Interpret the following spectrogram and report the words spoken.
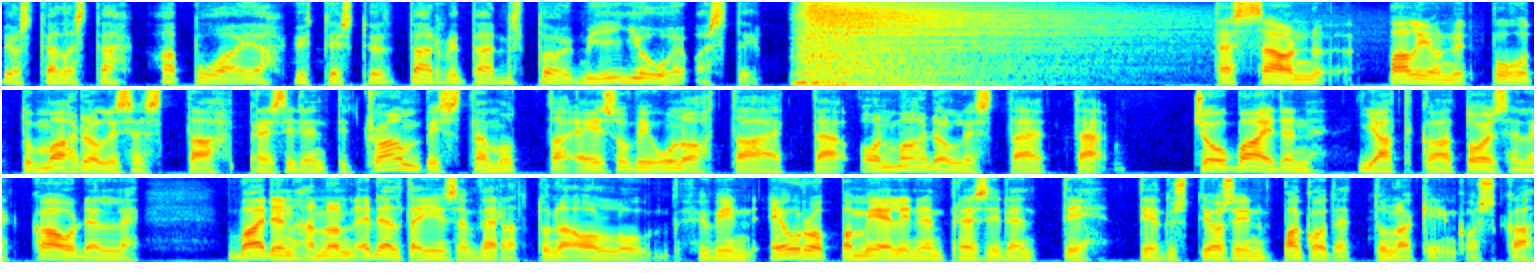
jos tällaista apua ja yhteistyötä tarvitaan, niin se toimii jouhevasti. Tässä on paljon nyt puhuttu mahdollisesta presidentti Trumpista, mutta ei sovi unohtaa, että on mahdollista, että Joe Biden jatkaa toiselle kaudelle. Bidenhan on edeltäjiinsä verrattuna ollut hyvin eurooppamielinen presidentti, tietysti osin pakotettunakin, koska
